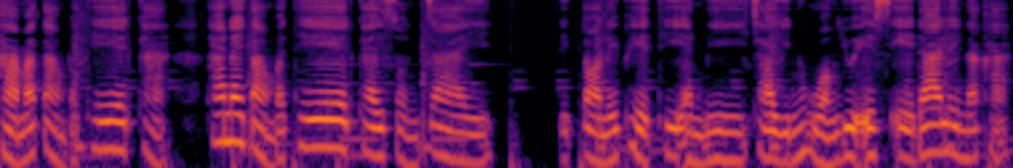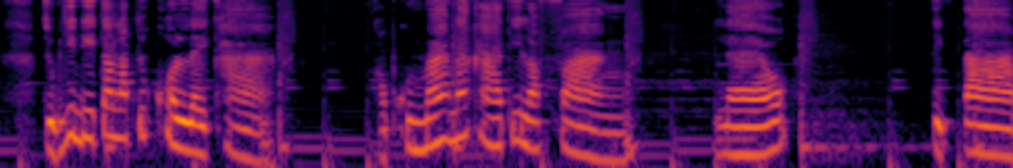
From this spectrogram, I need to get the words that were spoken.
ขามาต่างประเทศค่ะ ถ้าในต่างประเทศใครสนใจ ติดต่อในเพจ T&Me ชายหยินหวง USA ได้เลยนะคะ จุ๋มยินดีต้อนรับทุกคนเลยค่ะ ขอบคุณมากนะคะที่รับฟัง แล้ว ติดตาม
